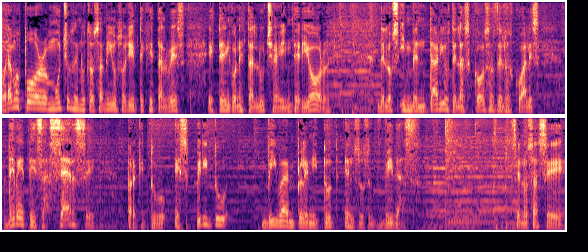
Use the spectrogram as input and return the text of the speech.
Oramos por muchos de nuestros amigos oyentes que tal vez estén con esta lucha interior de los inventarios de las cosas de los cuales debe deshacerse para que tu espíritu viva en plenitud en sus vidas. Se nos hace,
